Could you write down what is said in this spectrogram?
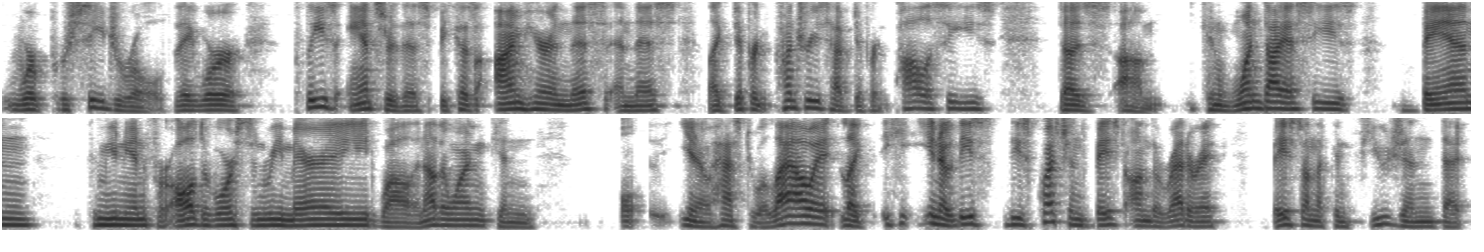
were procedural. They were please answer this because I'm hearing this and this. Like different countries have different policies. Does um, can one diocese ban communion for all divorced and remarried, while another one can, you know, has to allow it? Like he, you know, these these questions based on the rhetoric, based on the confusion that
